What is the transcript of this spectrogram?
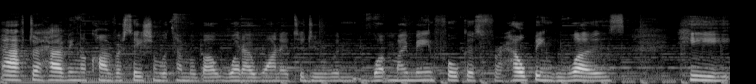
after having a conversation with him about what I wanted to do and what my main focus for helping was, he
